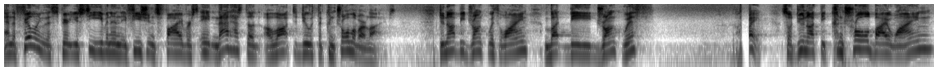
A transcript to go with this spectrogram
And the filling of the Spirit you see even in Ephesians 5, verse 8, and that has to, a lot to do with the control of our lives. Do not be drunk with wine, but be drunk with. Right. So do not be controlled by wine.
